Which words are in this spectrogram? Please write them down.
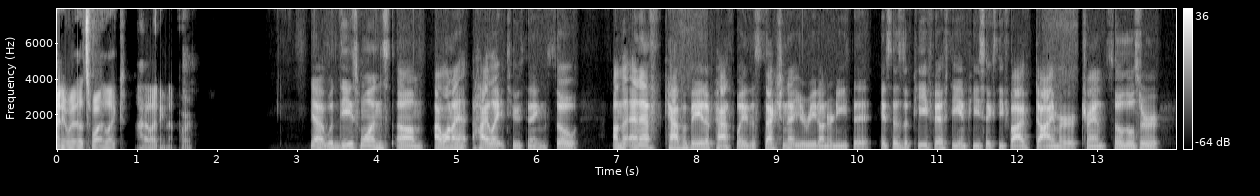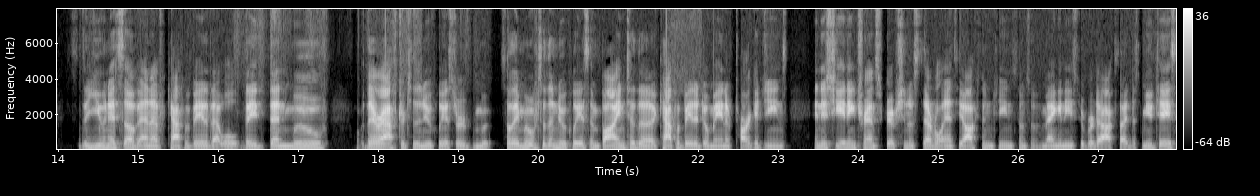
anyway, that's why I like highlighting that part. Yeah, with these ones, um, I want to highlight two things. So on the NF kappa beta pathway, the section that you read underneath it, it says the P50 and P65 dimer trans. So those are the units of NF kappa beta that will they then move thereafter to the nucleus, or so they move to the nucleus and bind to the kappa beta domain of target genes, initiating transcription of several antioxidant genes, such as manganese superoxide dismutase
